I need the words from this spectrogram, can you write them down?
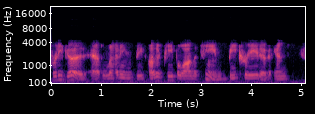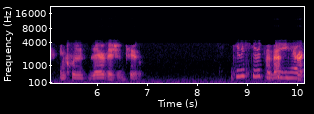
pretty good at letting the other people on the team be creative and include their vision too. Jimmy Stewart said he had trick.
